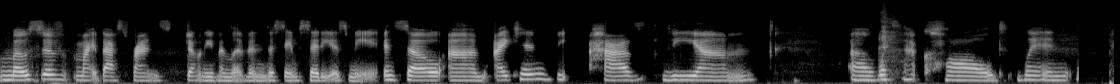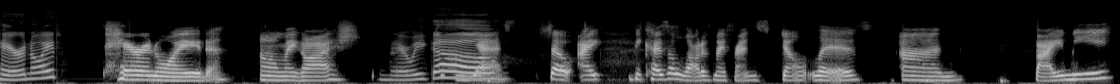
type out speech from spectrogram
most of my best friends don't even live in the same city as me. And so um, i can be, have the um, uh, what's that called when paranoid paranoid. Oh my gosh. There we go. Yes. So i because a lot of my friends don't live um, by me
